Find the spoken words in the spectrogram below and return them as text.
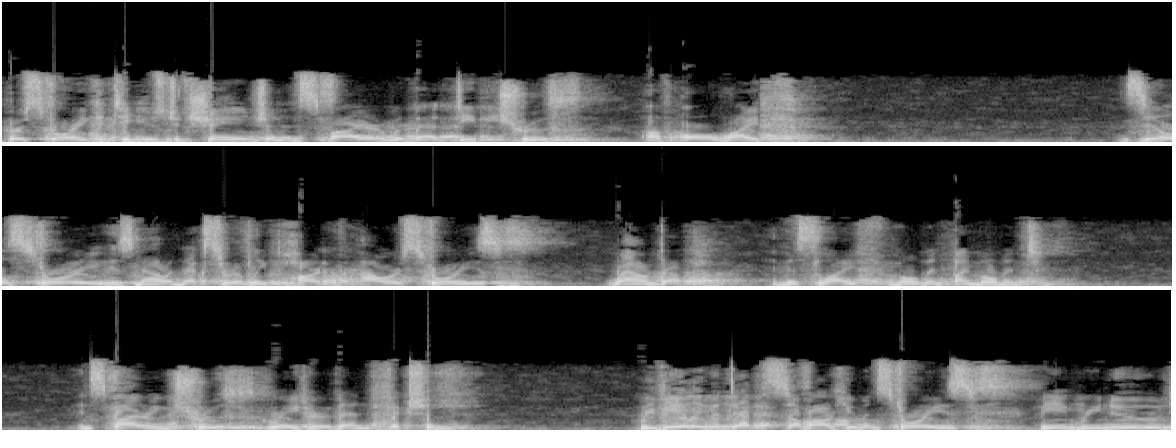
her story continues to change and inspire with that deep truth of all life Zill's story is now inexorably part of our stories, wound up in this life moment by moment, inspiring truth greater than fiction, revealing the depths of our human stories, being renewed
